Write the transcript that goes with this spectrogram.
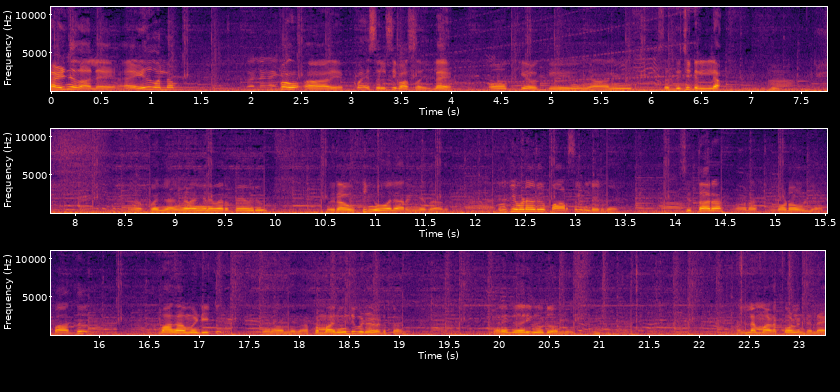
കഴിഞ്ഞതാ അല്ലേ? ഏത് കൊല്ലം? ഇപ്പോൾ ആ അതെ ഇപ്പോൾ എസ് എൽ സി പാസ്സായി അല്ലേ? Okay okay. ഞാൻ ശ്രദ്ധിച്ചിട്ടില്ല. അപ്പം ഞങ്ങളങ്ങനെ വെറുതെ ഒരു ഒരു ഔട്ടിങ് പോലെ ഇറങ്ങിയതാണ്. എനിക്കിവിടെ ഒരു പാർസൽ ഉണ്ടായിരുന്നേ. സിത്താര അവിടെ ഗോഡൗണിൽ അപ്പോൾ അത് വാങ്ങാൻ വേണ്ടിയിട്ട് ഇങ്ങനെ വന്നത്. അപ്പം മനുവിന്റെ വീട് അടുത്താണ്. അങ്ങനെ കയറി ഇങ്ങോട്ട് വന്നു. നല്ല മഴക്കോളുണ്ട് അല്ലേ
